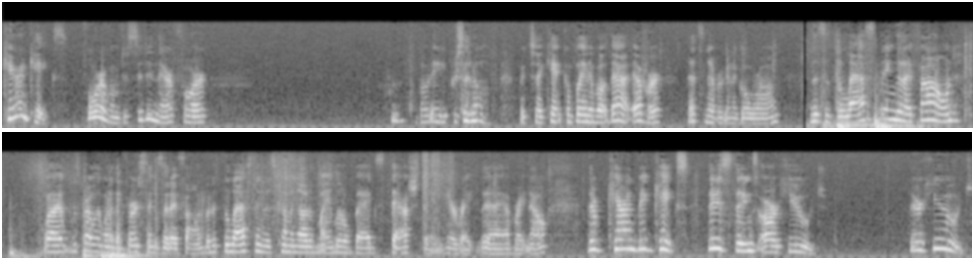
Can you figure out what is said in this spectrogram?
Caron cakes, four of them just sit in there for about 80% off which I can't complain about that ever. That's never going to go wrong. This is the last thing that I found. Well, it was probably one of the first things that I found, but it's the last thing that's coming out of my little bag stash thing here right that I have right now. They're Caron Big Cakes. These things are huge. They're huge.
